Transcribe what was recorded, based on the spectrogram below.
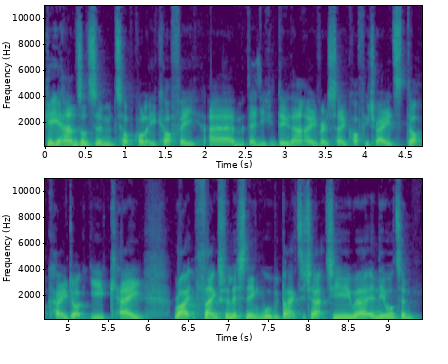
get your hands on some top quality coffee, um, then you can do that over at socoffeetrades.co.uk. Right, thanks for listening. We'll be back to chat to you uh, in the autumn.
